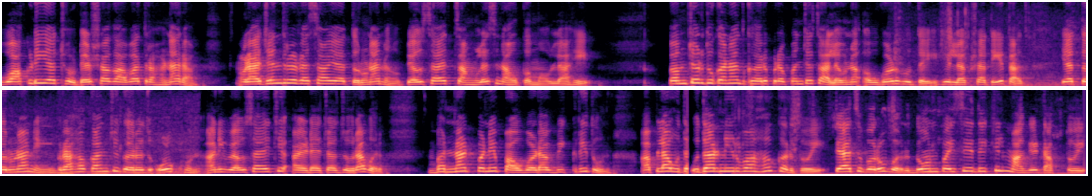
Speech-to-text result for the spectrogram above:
वाकडी या छोट्याशा गावात राहणारा राजेंद्र रसाळ या तरुणानं व्यवसायात चांगलंच नाव कमावलं आहे. पंक्चर दुकानात घर प्रपंच चालवणं अवघड होतंय हे लक्षात येताच या तरुणाने ग्राहकांची गरज ओळखून आणि व्यवसायाची आयडियाच्या जोरावर भन्नाटपणे पाववडा विक्रीतून आपला उद उदरनिर्वाह करतोय. त्याचबरोबर दोन पैसे देखील मागे टाकतोय.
